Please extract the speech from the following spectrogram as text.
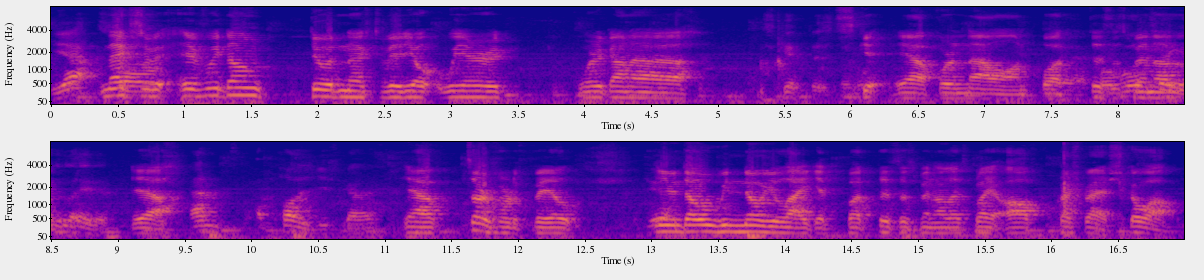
Yeah. Next, so- if we don't do it next video, we're we're gonna skip this. skip. Yeah, for now on. But Yeah, this has we'll been a later. yeah And apologies, guys. yeah. Sorry for the fail. Yeah. Even though we know you like it, but this has been a let's play of Crash Bash. Go up.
